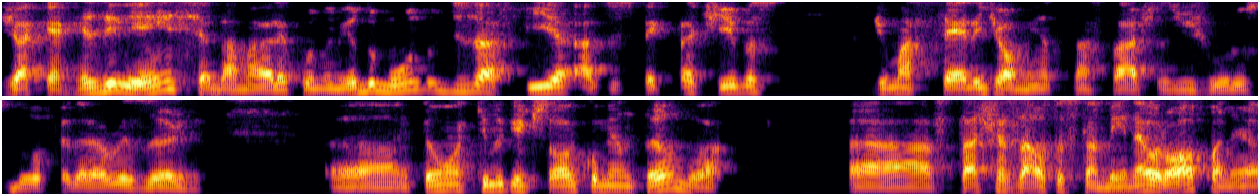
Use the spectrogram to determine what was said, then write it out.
já que a resiliência da maior economia do mundo desafia as expectativas de uma série de aumentos nas taxas de juros do Federal Reserve. Uh, então, aquilo que a gente estava comentando, as taxas altas também na Europa, né?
